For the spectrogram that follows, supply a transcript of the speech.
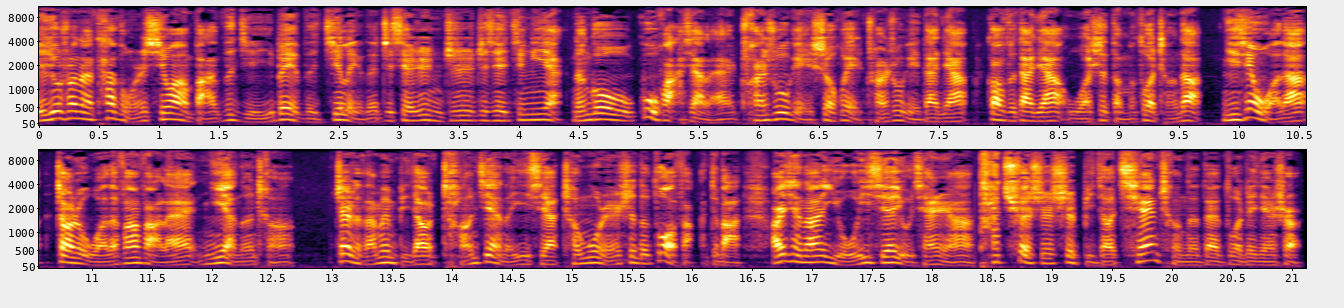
也就是说呢，他总是希望把自己一辈子积累的这些认知、这些经验能够固化下来，传输给社会，传输给大家，告诉大家我是怎么做成的，你信我的，照着我的方法来，你也能成。这是咱们比较常见的一些成功人士的做法，对吧？而且呢，有一些有钱人啊，他确实是比较虔诚的在做这件事儿，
